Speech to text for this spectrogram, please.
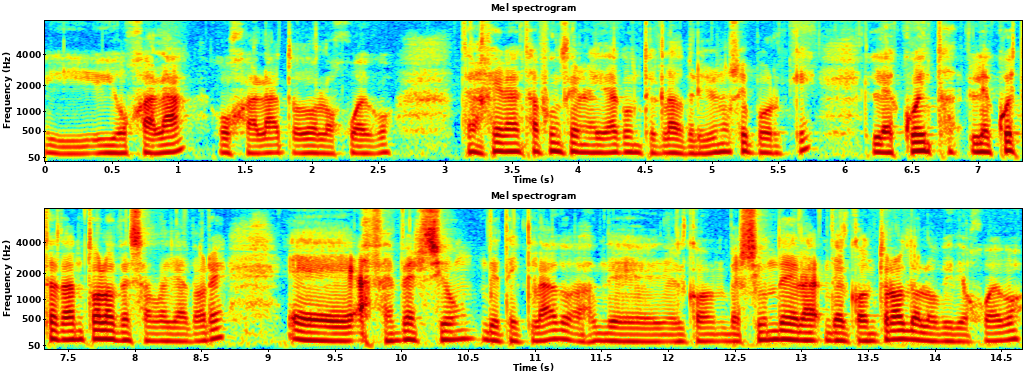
Y ojalá, ojalá todos los juegos trajera esta funcionalidad con teclado, pero yo no sé por qué les cuesta, les cuesta tanto a los desarrolladores eh, hacer versión de teclado, de, versión de del control de los videojuegos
